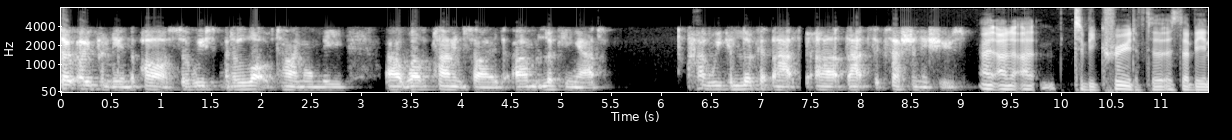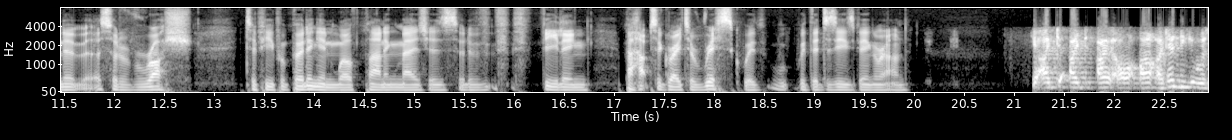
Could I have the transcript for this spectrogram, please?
so openly in the past. So we've spent a lot of time on the uh, wealth planning side, um, looking at how we can look at that uh, that succession issues. And, and uh, to be crude, has there been a, a, sort of rush to people putting in wealth planning measures, sort of f- feeling perhaps a greater risk with with the disease being around? Yeah, I, I, I, I, don't think it was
